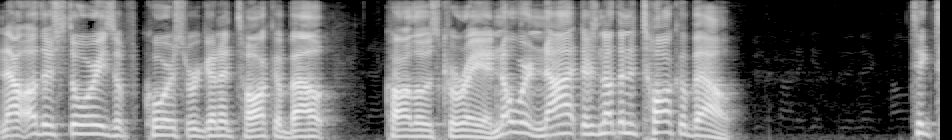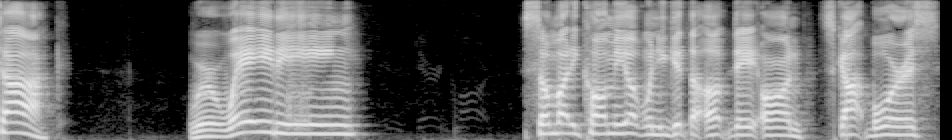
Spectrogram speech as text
Now, other stories, of course, we're going to talk about Carlos Correa. No, we're not. There's nothing to talk about. TikTok. We're waiting. Somebody call me up when you get the update on Scott Boras,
